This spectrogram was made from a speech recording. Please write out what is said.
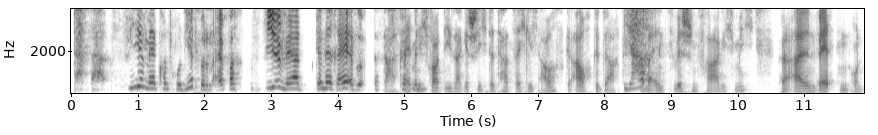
dass da viel mehr kontrolliert wird und einfach viel mehr generell, also das, Das hätte ich vor dieser Geschichte tatsächlich ausge auch gedacht. Ja. Aber inzwischen frage ich mich, bei allen Wetten und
